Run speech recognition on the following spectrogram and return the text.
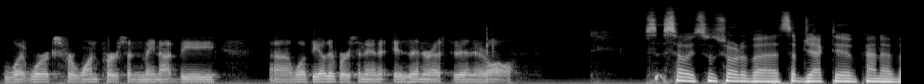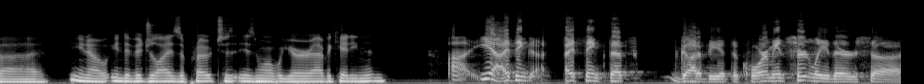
what works for one person may not be uh, what the other person in, is interested in at all. So it's sort of a subjective kind of uh, you know individualized approach is, is more what you're advocating then. Uh, yeah, I think I think that's got to be at the core. I mean, certainly there's uh,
